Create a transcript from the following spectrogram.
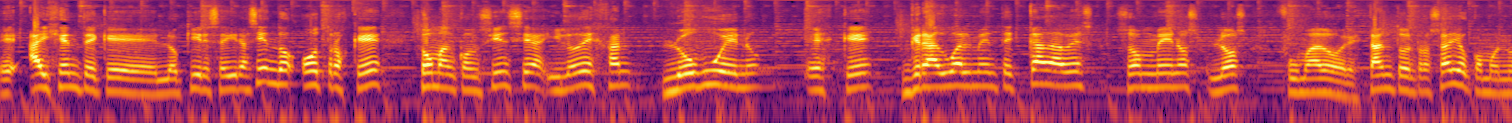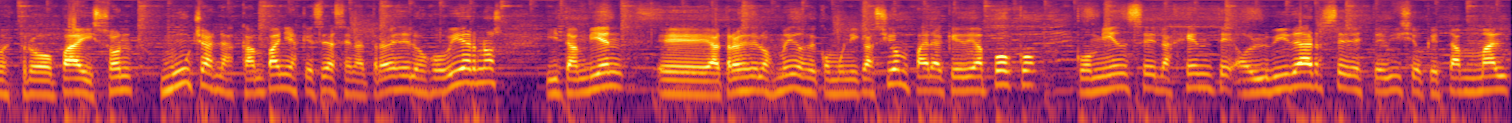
eh, hay gente que lo quiere seguir haciendo, otros que toman conciencia y lo dejan. Lo bueno es que gradualmente cada vez son menos los fumadores, tanto en Rosario como en nuestro país. Son muchas las campañas que se hacen a través de los gobiernos y también eh, a través de los medios de comunicación para que de a poco comience la gente a olvidarse de este vicio que tan mal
